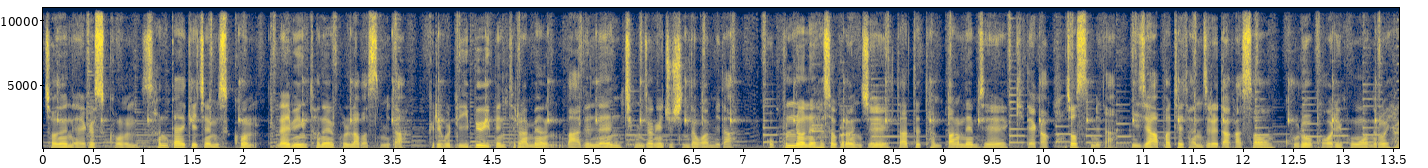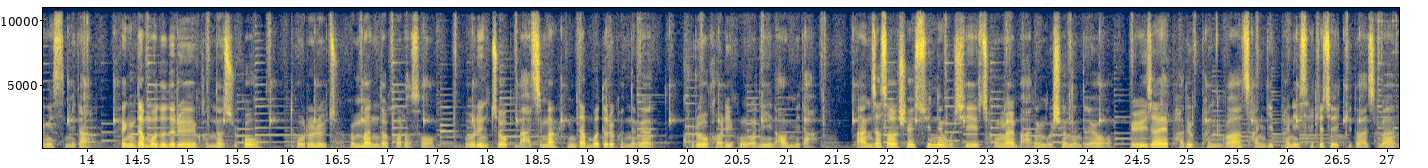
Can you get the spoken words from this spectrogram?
저는 에그스콘, 산딸기 잼 스콘, 레밍턴을 골라봤습니다. 그리고 리뷰 이벤트를 하면 마들렌 증정해 주신다고 합니다. 오픈런을 해서 그런지 따뜻한 빵 냄새에 기대가 커졌습니다. 이제 아파트 단지를 나가서 구로 거리 공원으로 향했습니다. 횡단보도들을 건너주고 도로를 조금만 더 걸어서 오른쪽 마지막 횡단보도를 건너면 구로 거리 공원이 나옵니다. 앉아서 쉴 수 있는 곳이 정말 많은 곳이었는데요. 의자에 바둑판과 장기판이 새겨져 있기도 하지만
